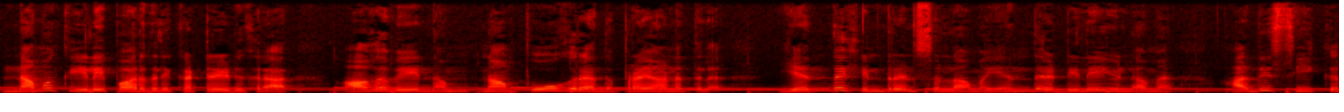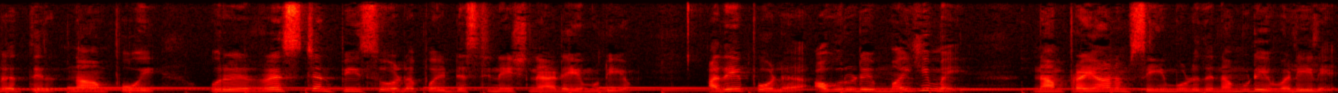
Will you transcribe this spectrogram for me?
நமக்கு இலைப்பாறுதலை கட்டளையிடுகிறார். ஆகவே நம் நாம் போகிற அந்த பிரயாணத்தில் எந்த ஹிண்ட்ரன்ஸும் இல்லாமல் எந்த டிலேயும் இல்லாமல் அதி சீக்கிரத்தில் நாம் போய் ஒரு ரெஸ்ட் அண்ட் பீஸோட போய் டெஸ்டினேஷனை அடைய முடியும். அதே போல் அவருடைய மகிமை நாம் பிரயாணம் செய்யும் பொழுது நம்முடைய வழியிலே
